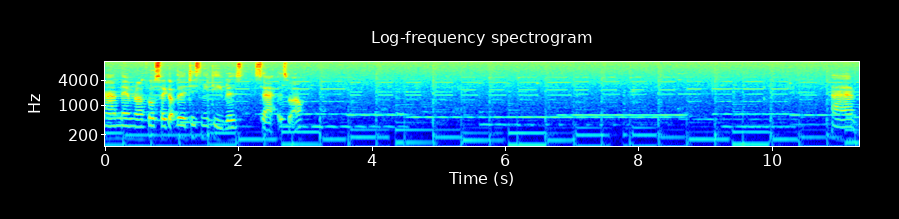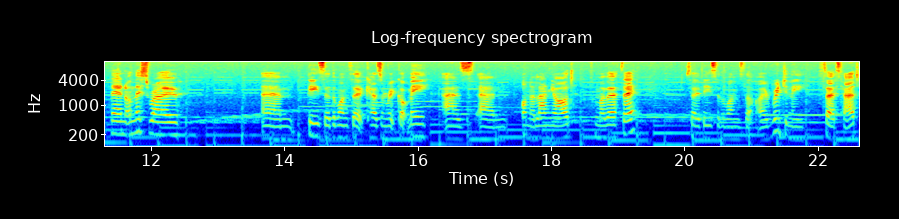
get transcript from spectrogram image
And then I've also got the Disney Divas set as well. Then on this row, um, these are the ones that Kaz and Rick got me as um, on a lanyard for my birthday. So these are the ones that I originally first had.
